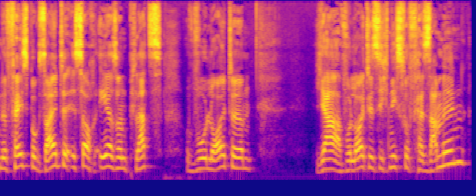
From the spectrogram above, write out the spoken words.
eine Facebook-Seite ist auch eher so ein Platz, wo Leute ja, wo Leute sich nicht so versammeln,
